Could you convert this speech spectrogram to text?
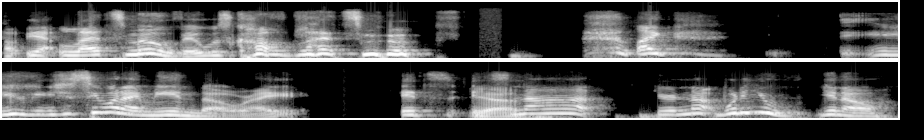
Oh, yeah, let's move. It was called Let's Move. like you you see what I mean though, right? It's it's Yeah. not you're not what are you, you know,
